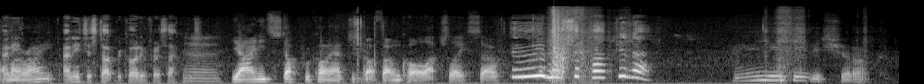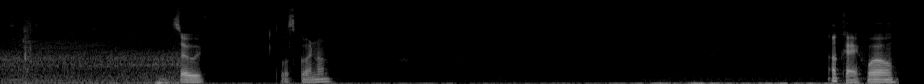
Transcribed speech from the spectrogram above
I Am I need, right? I need to stop recording for a second. uh, Yeah, I need to stop recording. I've just got a phone call actually, so. Ooh, not so popular. You keep it short. so what's going on? Okay, well,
